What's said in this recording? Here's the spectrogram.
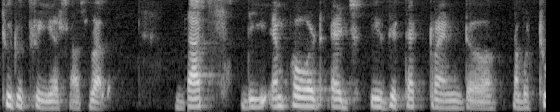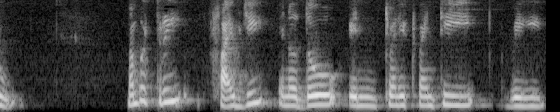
two to three years as well. That's the empowered edge is the tech trend uh, number two. Number three, 5G. You know, though in 2020 we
